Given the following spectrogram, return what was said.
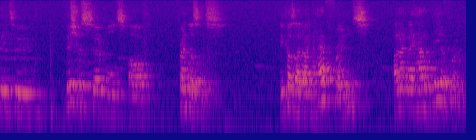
into vicious circles of friendlessness? Because I don't have friends, I don't know how to be a friend.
